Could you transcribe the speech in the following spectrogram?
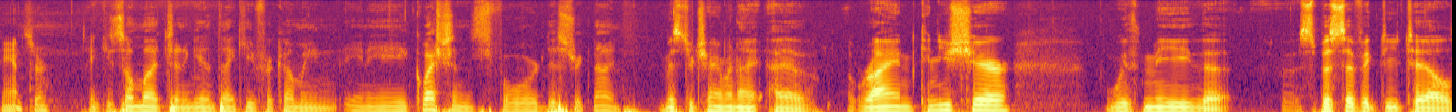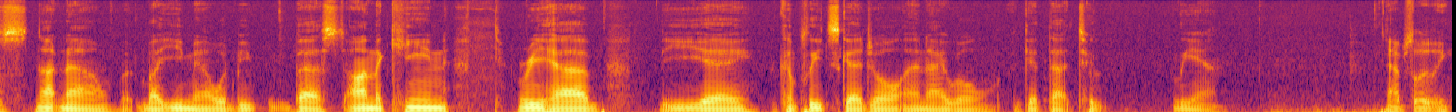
answer. Thank you so much, and again, thank you for coming. Any questions for District Nine? Mr. Chairman, I, I have, Ryan, can you share with me the specific details, not now, but by email would be best, on the Keene rehab, the EA, the complete schedule, and I will get that to Lee Ann. Absolutely.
